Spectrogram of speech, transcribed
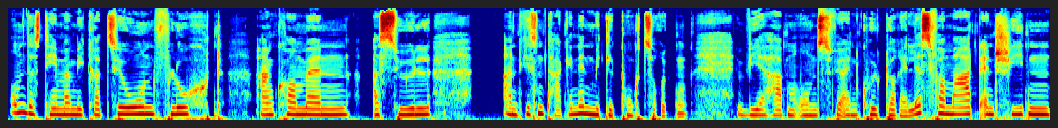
um das Thema Migration, Flucht, Ankommen, Asyl an diesem Tag in den Mittelpunkt zu rücken. Wir haben uns für ein kulturelles Format entschieden,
